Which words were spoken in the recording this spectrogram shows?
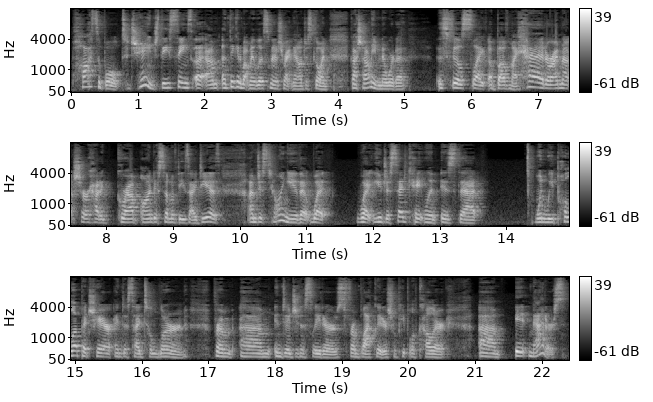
possible to change these things. Uh, I'm, I'm thinking about my listeners right now, just going, "Gosh, I don't even know where to." This feels like above my head, or I'm not sure how to grab onto some of these ideas I'm just telling you that what what you just said, Kaitlin, is that when we pull up a chair and decide to learn from um, indigenous leaders, from black leaders, from people of color, um, it matters.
